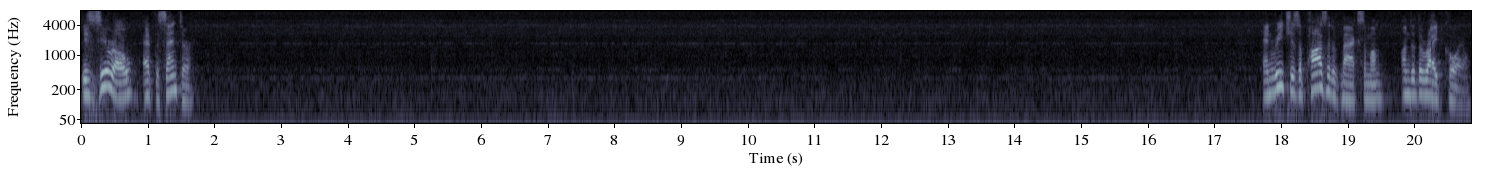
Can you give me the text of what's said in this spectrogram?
Is 0 at the center. and reaches a positive maximum under the right coil.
